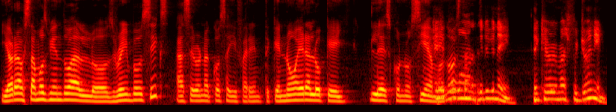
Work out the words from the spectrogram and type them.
Y ahora estamos viendo a los Rainbow Six hacer una cosa diferente, que no era lo que les conocíamos. ¿no? Hasta... good evening. Thank you very much for joining.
